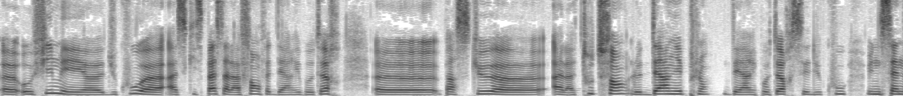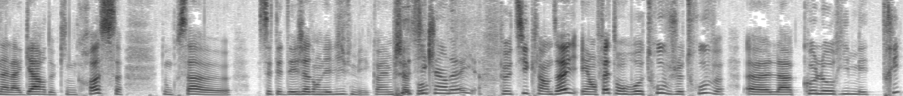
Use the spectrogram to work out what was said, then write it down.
euh, au film et euh, du coup euh, à ce qui se passe à la fin en fait des Harry Potter parce que à la toute fin le dernier plan des Harry Potter c'est du coup une scène à la gare de King Cross. Donc ça c'était déjà dans les livres mais quand même chapeau. Petit clin d'œil. petit clin d'œil. Et en fait on retrouve je trouve la colorimétrie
